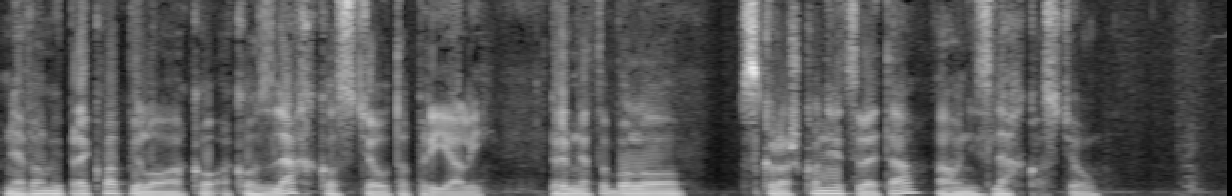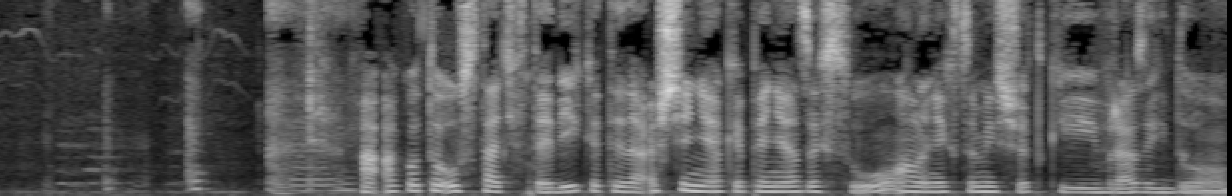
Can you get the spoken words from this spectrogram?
Mňa veľmi prekvapilo, ako, ako s ľahkosťou to prijali. Pre mňa to bolo skoro až koniec sveta a oni s ľahkosťou. A ako to ustať vtedy, keď teda ešte nejaké peniaze sú, ale nechcem ich všetky vraziť do,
